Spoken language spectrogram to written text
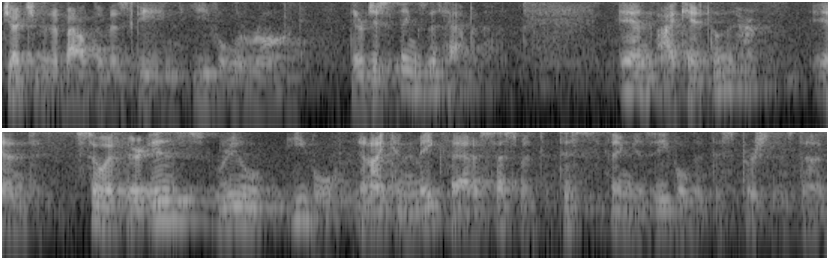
judgment about them as being evil or wrong. They're just things that happen. And I can't go there. And so if there is real evil, and I can make that assessment that this thing is evil that this person has done,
